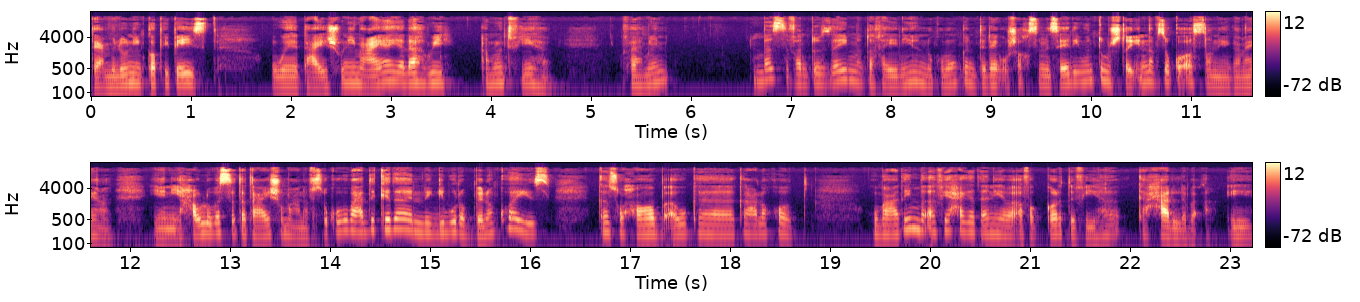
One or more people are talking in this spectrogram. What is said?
تعملوني copy paste وتعيشوني معايا يا لهوي أموت فيها. فاهمين؟ بس فانتوا إزاي متخيلين انكم ممكن تلاقوا شخص مثالي وانتوا مش طايقين نفسكم أصلا يا جماعة؟ يعني حاولوا بس تتعايشوا مع نفسكم وبعد كده اللي يجيبوا ربنا كويس كصحاب أو ك... كعلاقات. وبعدين بقى في حاجة تانية بقى فكرت فيها كحل بقى. إيه؟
